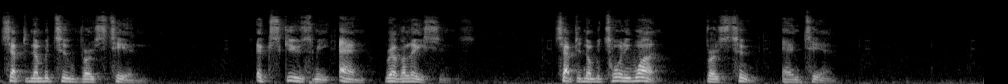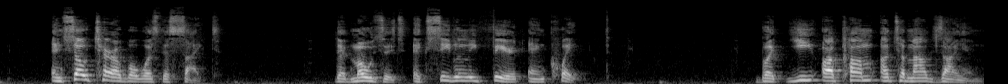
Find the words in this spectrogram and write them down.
chapter number 2, verse 10. Excuse me, and Revelations chapter number 21, verse 2 and 10. And so terrible was the sight that Moses exceedingly feared and quaked. But ye are come unto Mount Zion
